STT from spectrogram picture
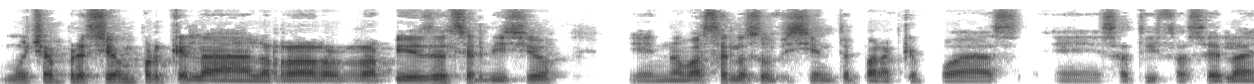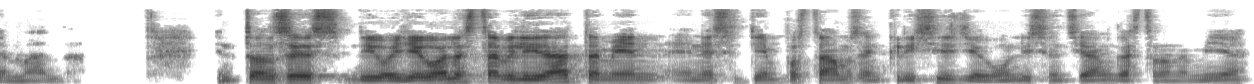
mucha presión porque la, rapidez del servicio eh, no va a ser lo suficiente para que puedas eh, satisfacer la demanda. Entonces, digo, llegó la estabilidad, también en ese tiempo estábamos en crisis, llegó un licenciado en gastronomía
